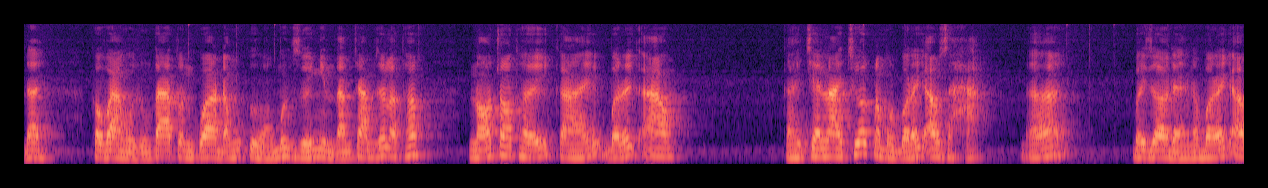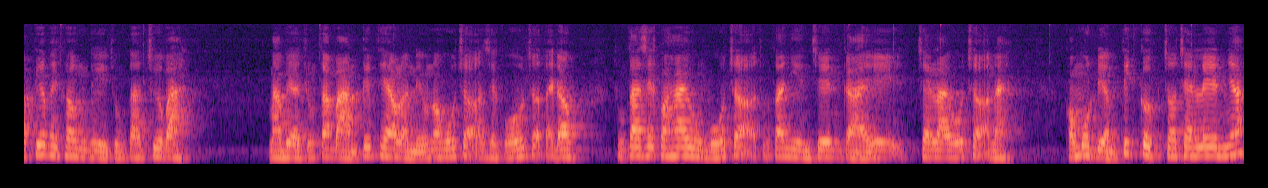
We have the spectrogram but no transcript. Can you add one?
Đây, cầu vàng của chúng ta tuần qua đóng cửa mức dưới 1800 rất là thấp. Nó cho thấy cái breakout cái trendline trước là một breakout giả. Đấy, bây giờ để nó breakout tiếp hay không thì chúng ta chưa bàn mà bây giờ chúng ta bàn tiếp theo là nếu nó hỗ trợ, sẽ có hỗ trợ tại đâu? Chúng ta sẽ có hai vùng hỗ trợ. Chúng ta nhìn trên cái trendline hỗ trợ này. Có một điểm tích cực cho chen lên nhé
